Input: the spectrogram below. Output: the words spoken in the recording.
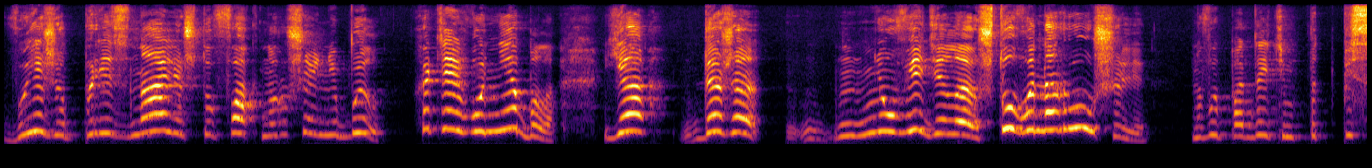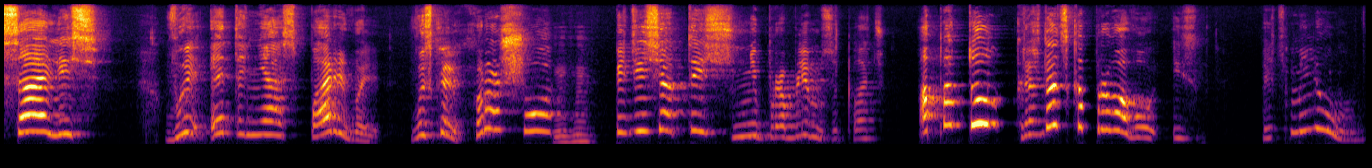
вы же признали, что факт нарушения был. Хотя его не было. Я даже не увидела, что вы нарушили. Но вы под этим подписались. Вы это не оспаривали. Вы сказали, хорошо, Мгм. 50 тысяч, не проблема, заплачу. А потом гражданско-правовой иск. 5 миллионов.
